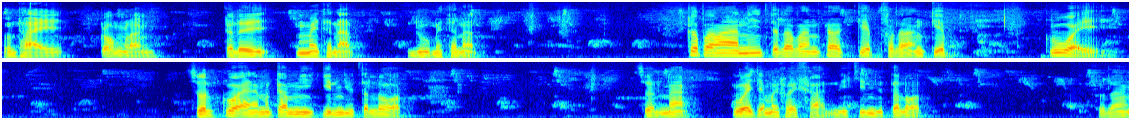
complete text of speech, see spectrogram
ผมถ่ายกล้องหลัง ก็เลย ไม่ถนัด ดูไม่ถนัด ก็ประมาณนี้แต่ละวันก็เก็บฝรั่งเก็บกล้วย ส่วนกล้วยนะมันก็มีกินอยู่ตลอด ส่วนมากกล้วยจะไม่ค่อยขาดมีกินอยู่ตลอดฝรั่ง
